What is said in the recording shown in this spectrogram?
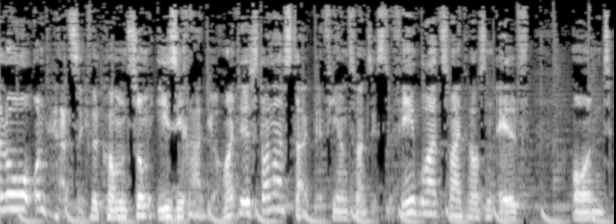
Hallo und herzlich willkommen zum Easy Radio. Heute ist Donnerstag, der 24. Februar 2011 und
